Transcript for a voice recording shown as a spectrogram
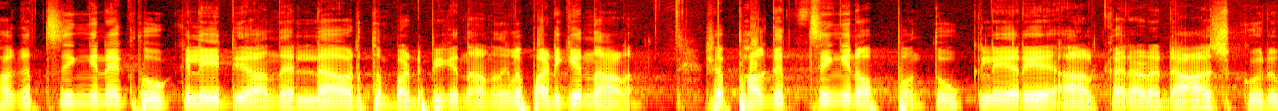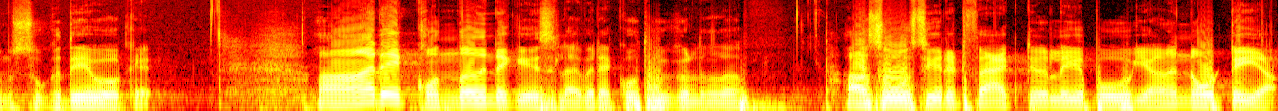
ഭഗത് സിംഗിനെ തൂക്കിലേറ്റിയതാണെന്ന് എല്ലാവർക്കും പഠിപ്പിക്കുന്നതാണ് നിങ്ങൾ പഠിക്കുന്നതാണ് പക്ഷേ ഭഗത് സിംഗിനൊപ്പം തൂക്കിലേറിയ ആൾക്കാരാണ് രാജ്ഗുരും സുഖദേവും ഒക്കെ. ആരെ കൊന്നതിന്റെ കേസിലാണ് ഇവരെ തൂക്കിക്കൊള്ളുന്നത് അസോസിയേറ്റഡ് ഫാക്ടറിയിലേക്ക് പോവുകയാണ് നോട്ട് ചെയ്യുക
